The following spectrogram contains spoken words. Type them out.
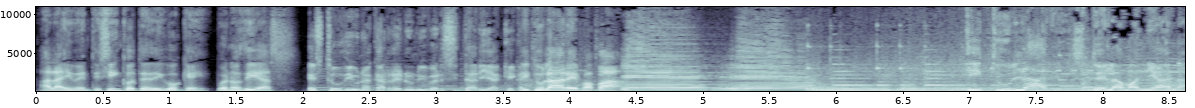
a las 25 te digo que. Buenos días. Estudia una carrera universitaria que Titulares, papá. Titulares de la mañana.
